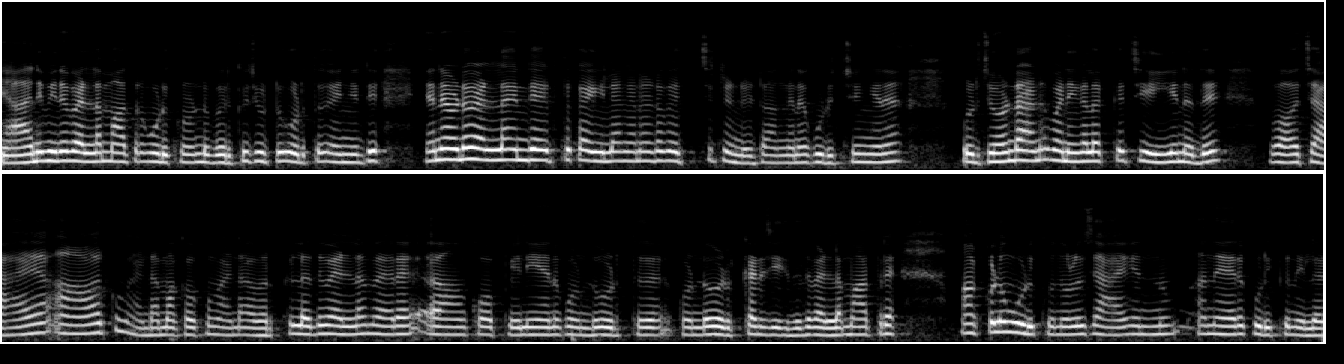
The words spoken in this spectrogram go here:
ഞാൻ പിന്നെ വെള്ളം മാത്രം കുടിക്കുന്നുണ്ട്. ഇവർക്ക് ചുട്ട് കൊടുത്തു കഴിഞ്ഞിട്ട് ഞാൻ അവിടെ വെള്ളം എന്റെ അടുത്ത് കയ്യിൽ അങ്ങനെ അവിടെ വെച്ചിട്ടുണ്ട് കേട്ടോ. അങ്ങനെ കുടിച്ചു ഇങ്ങനെ കുടിച്ചുകൊണ്ടാണ് പണികളൊക്കെ ചെയ്യണത് അപ്പോൾ ചായ ആർക്കും വേണ്ട മക്കൾക്കും വേണ്ട. അവർക്കുള്ളത് വെള്ളം വേറെ കോപ്പയിൽ ഞാൻ കൊണ്ടു കൊടുത്ത് കൊണ്ടു കൊടുക്കുകയാണ് ചെയ്തത്. വെള്ളം മാത്രമേ മക്കളും കുടിക്കുന്നുള്ളൂ. ചായ ഒന്നും ആ നേരെ കുടിക്കുന്നില്ല.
